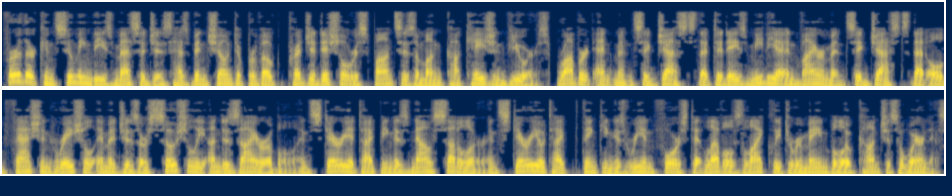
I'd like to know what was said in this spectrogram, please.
Further consuming these messages has been shown to provoke prejudicial responses among Caucasian viewers. Robert Entman suggests that today's media environment suggests that old fashioned racial images are socially undesirable and stereotyping is now subtler and stereotyped thinking is reinforced at levels likely to remain below conscious awareness.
